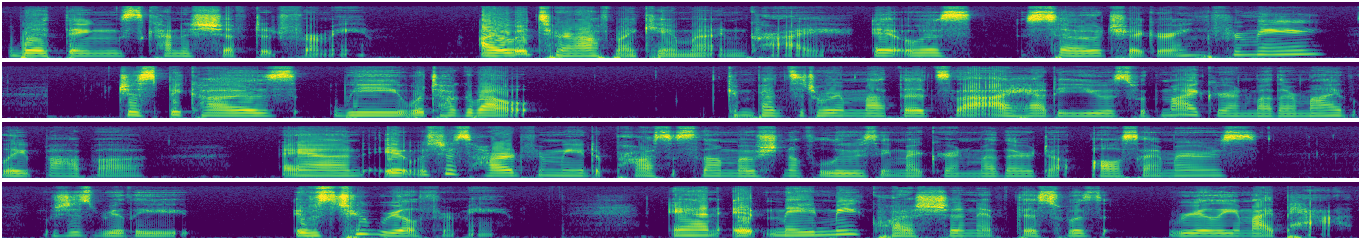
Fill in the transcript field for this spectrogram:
where things kind of shifted for me. I would turn off my camera and cry. It was so triggering for me just because we would talk about compensatory methods that I had to use with my grandmother, my late Baba, And it was just hard for me to process the emotion of losing my grandmother to Alzheimer's. It was just really, it was too real for me. And it made me question if this was really my path.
